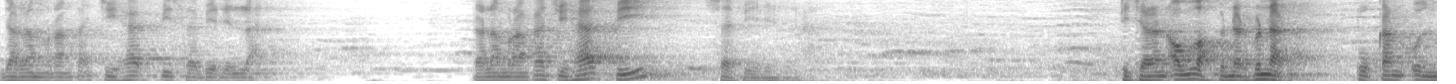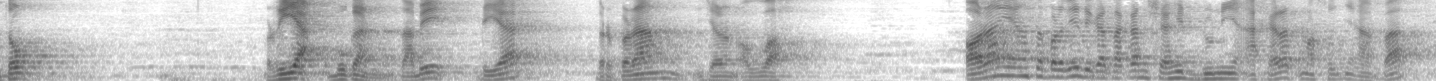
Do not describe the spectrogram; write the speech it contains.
Dalam rangka jihad fi sabilillah. Dalam rangka jihad fi sabilillah. Di jalan Allah benar-benar bukan untuk riak bukan, tapi dia berperang di jalan Allah. Orang yang seperti ini dikatakan syahid dunia akhirat maksudnya apa?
